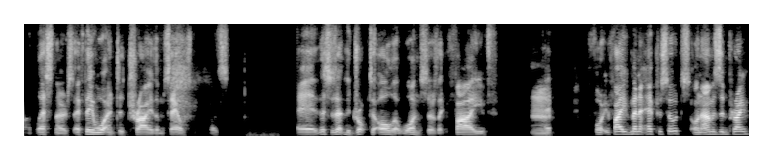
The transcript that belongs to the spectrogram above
our listeners if they wanted to try themselves. Because uh, this is it, they dropped it all at once. There's like five Mm. 45 minute episodes on Amazon Prime.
